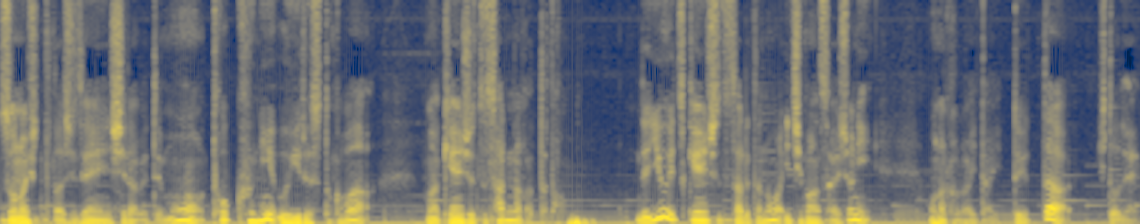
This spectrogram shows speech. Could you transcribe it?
その人たち全員調べても、特にウイルスとかは、まあ、検出されなかったと。で唯一検出されたのは一番最初にお腹が痛いと言った人で。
